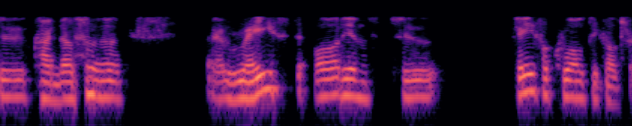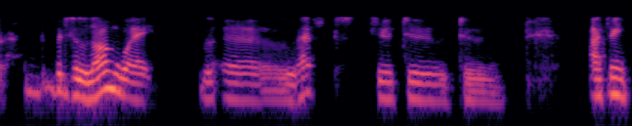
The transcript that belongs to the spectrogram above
to kind of uh, raise the audience to pay for quality culture. But it's a long way uh, left to to to. I think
